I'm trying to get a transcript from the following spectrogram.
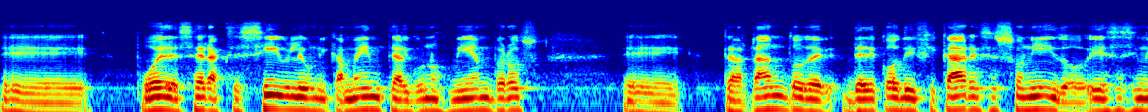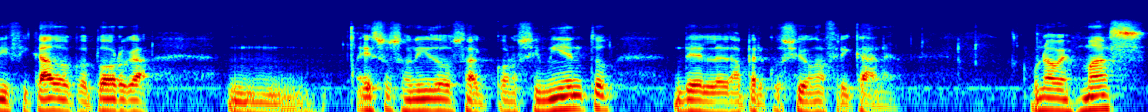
eh, puede ser accesible únicamente a algunos miembros eh, tratando de, decodificar ese sonido y ese significado que otorga mm, esos sonidos al conocimiento de la percusión africana. Una vez más,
